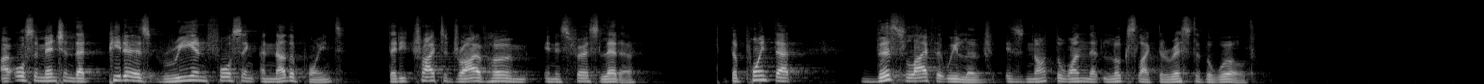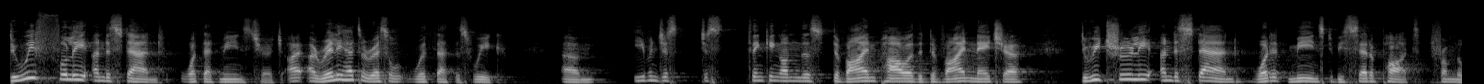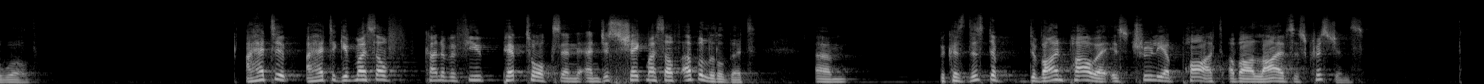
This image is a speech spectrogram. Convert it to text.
I also mentioned that Peter is reinforcing another point that he tried to drive home in his first letter the point that this life that we live is not the one that looks like the rest of the world. Do we fully understand what that means, church? I, I really had to wrestle with that this week. Um, even just, just thinking on this divine power, the divine nature, do we truly understand what it means to be set apart from the world? I had to, I had to give myself kind of a few pep talks and, and just shake myself up a little bit. Um, because this di- divine power is truly a part of our lives as Christians.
